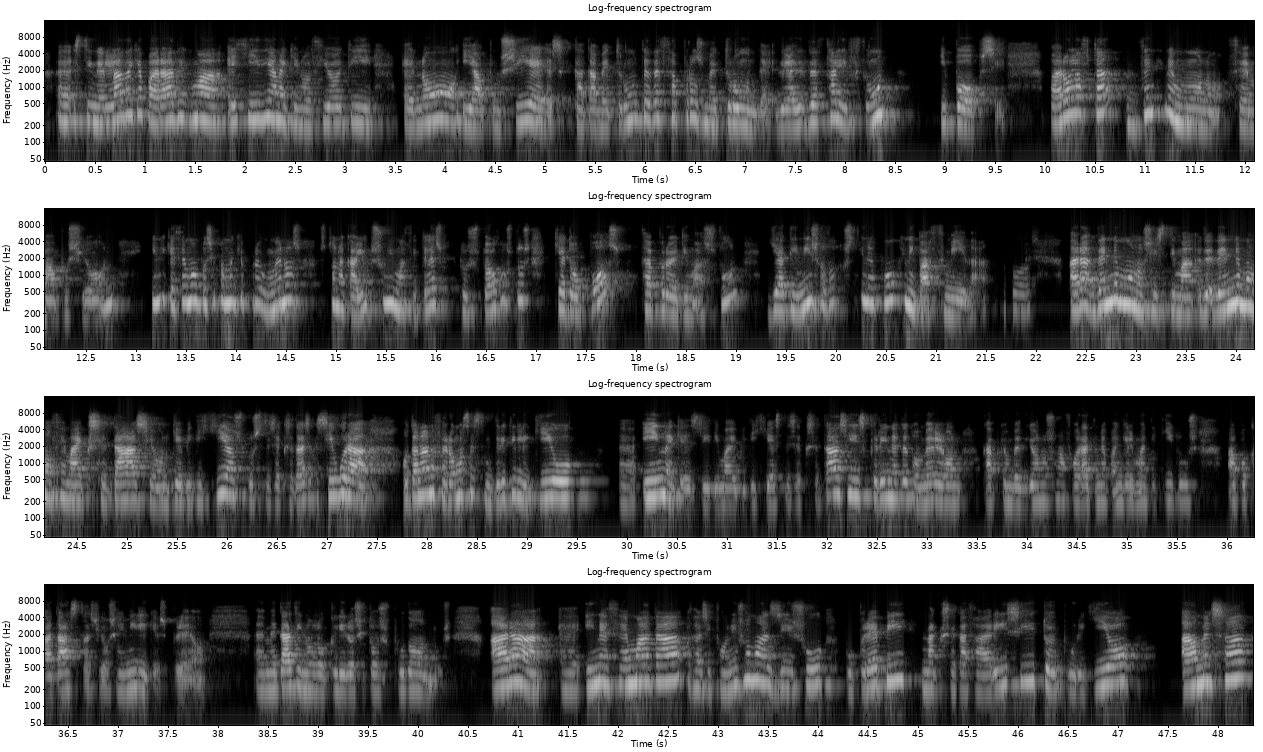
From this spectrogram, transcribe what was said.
Ε, στην Ελλάδα, για παράδειγμα, έχει ήδη ανακοινωθεί ότι ενώ οι απουσίες καταμετρούνται, δεν θα προσμετρούνται, δηλαδή δεν θα ληφθούν υπόψη. Παρ' όλα αυτά, δεν είναι μόνο θέμα απουσιών, είναι και θέμα, όπως είπαμε και προηγουμένως, στο να καλύψουν οι μαθητές τους στόχους τους και το πώς θα προετοιμαστούν για την είσοδο τους στην επόμενη βαθμίδα. Άρα δεν είναι, μόνο σύστημα, δεν είναι μόνο θέμα εξετάσεων και επιτυχίας τους στις εξετάσεις. Σίγουρα, όταν αναφερόμαστε στην τρίτη ηλικίου, ε, είναι και ζήτημα επιτυχίας της εξετάσεις, κρίνεται το μέλλον κάποιων παιδιών όσον αφορά την επαγγελματική τους αποκατάσταση ως ενήλικες πλέον, ε, μετά την ολοκλήρωση των σπουδών τους. Άρα ε, είναι θέματα, θα συμφωνήσω μαζί σου, που πρέπει να ξεκαθαρίσει το Υπουργείο άμεσα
